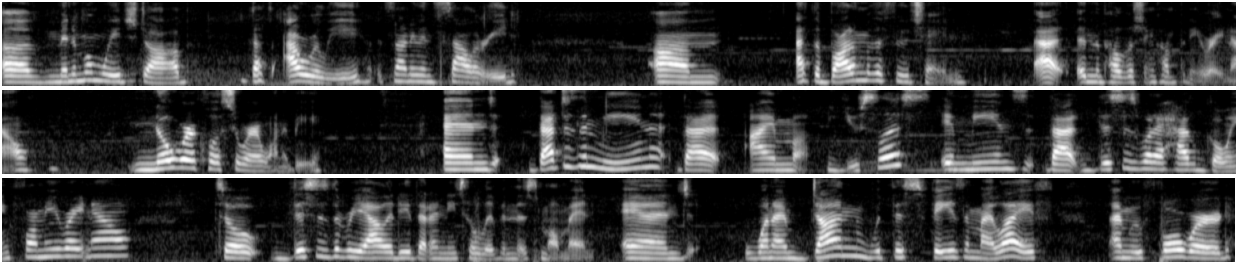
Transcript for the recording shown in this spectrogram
a minimum wage job that's hourly. It's not even salaried. Um, at the bottom of the food chain at in the publishing company right now. Nowhere close to where I want to be. And that doesn't mean that I'm useless. It means that this is what I have going for me right now. So, this is the reality that I need to live in this moment. And when I'm done with this phase in my life, I move forward,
